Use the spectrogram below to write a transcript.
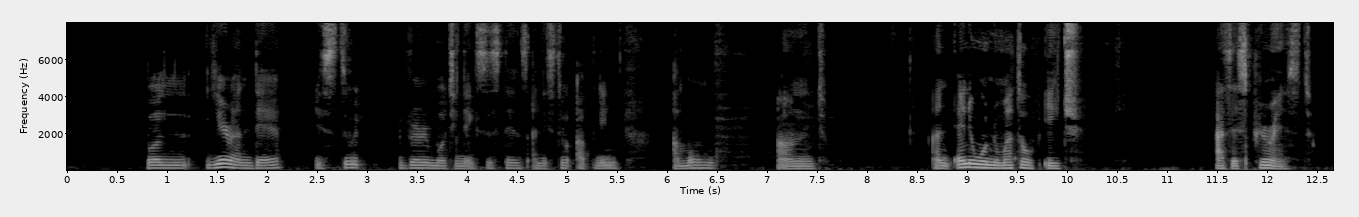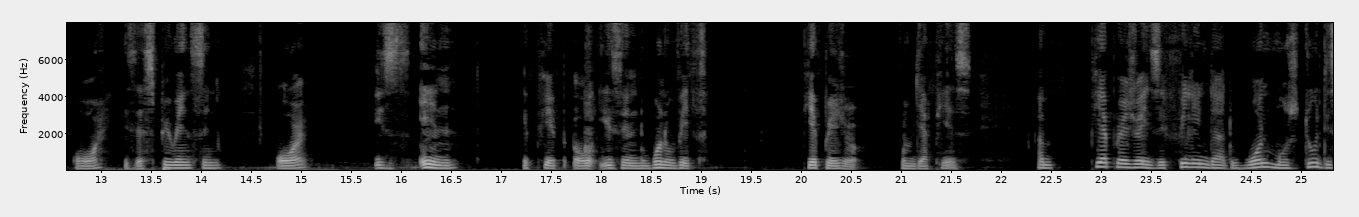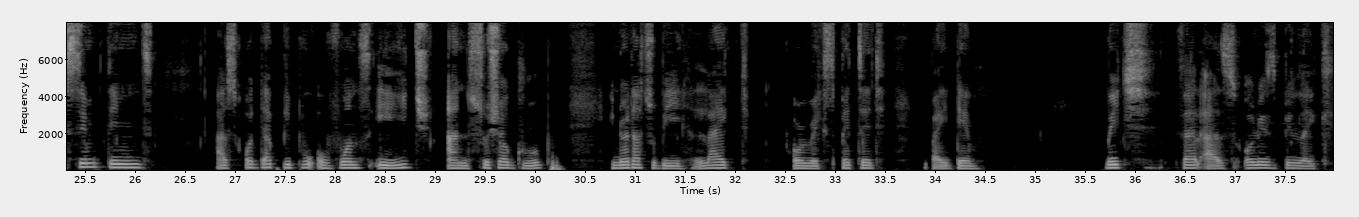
But here and there it's still very much in existence and it's still happening among and and anyone no matter of age has experienced or is experiencing or is in a peer or is in one of it peer pressure from their peers. And peer pressure is a feeling that one must do the same things as other people of one's age and social group in order to be liked or respected by them. Which that has always been like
